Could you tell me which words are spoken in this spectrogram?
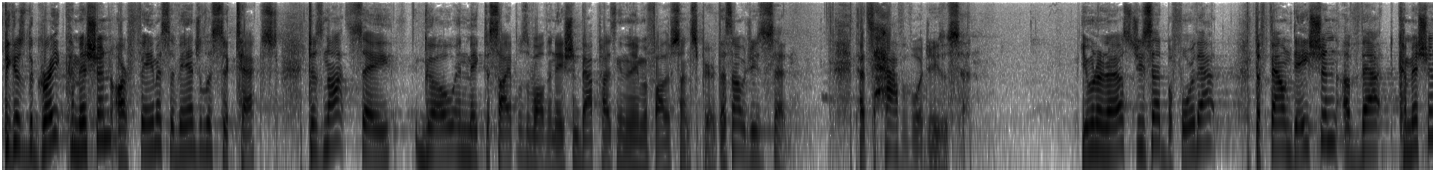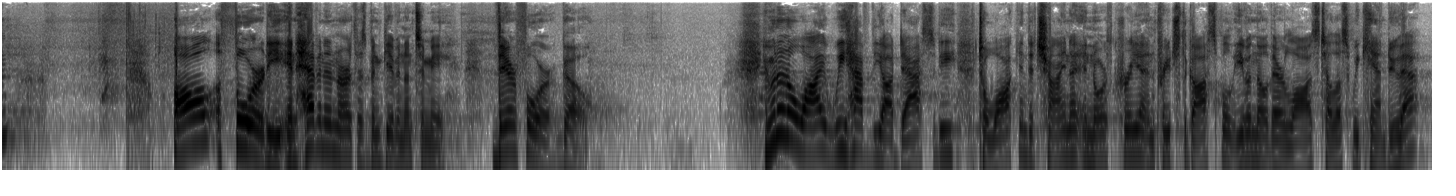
Because the Great Commission, our famous evangelistic text, does not say, Go and make disciples of all the nation, baptizing in the name of Father, Son, Spirit. That's not what Jesus said. That's half of what Jesus said. You want to know what else Jesus said before that? The foundation of that commission? All authority in heaven and earth has been given unto me. Therefore, go. You want to know why we have the audacity to walk into China and North Korea and preach the gospel even though their laws tell us we can't do that?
